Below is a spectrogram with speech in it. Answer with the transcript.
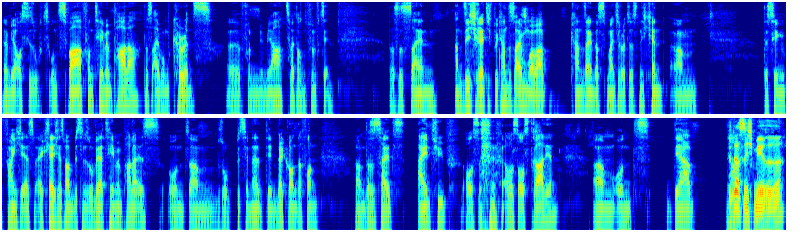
äh, mir ausgesucht. Und zwar von Tame Impala, das Album Currents äh, von dem Jahr 2015. Das ist ein an sich relativ bekanntes Album, aber kann sein, dass manche Leute es nicht kennen. Ähm, deswegen fange ich erst, erkläre ich erstmal ein bisschen so, wer Tame Impala ist und ähm, so ein bisschen ne, den Background davon. Ähm, das ist halt ein Typ aus, aus Australien ähm, und der. Sind das nicht mehrere?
